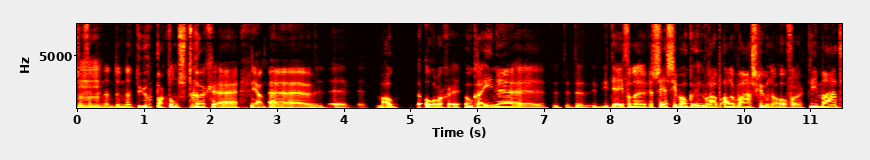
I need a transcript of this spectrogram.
Mhm. de, de natuur pakt ons terug. eh, ja. maar ook de oorlog Oekraïne, het idee van een recessie, maar ook überhaupt alle waarschuwingen over klimaat.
